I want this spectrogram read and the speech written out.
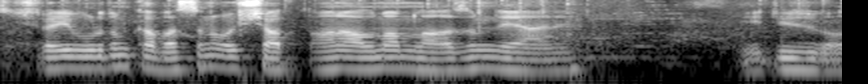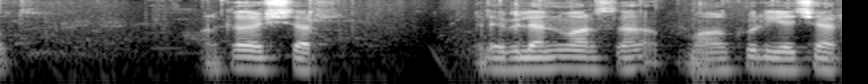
Sıçrayı vurdum kafasına o shotdown'u almam lazımdı yani. 700 gold. Arkadaşlar Bilebilen varsa makul geçer.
